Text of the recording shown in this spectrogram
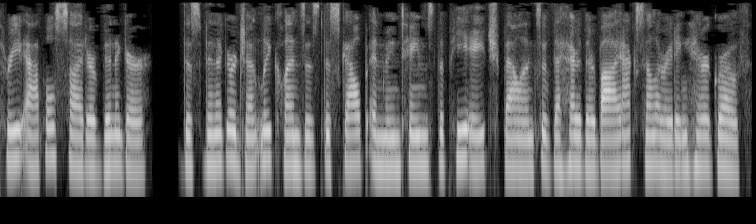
3 apple cider vinegar. This vinegar gently cleanses the scalp and maintains the pH balance of the hair thereby accelerating hair growth.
